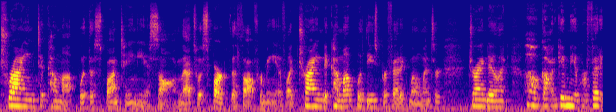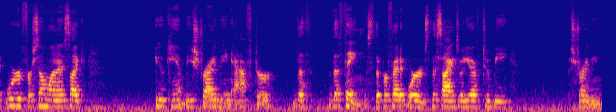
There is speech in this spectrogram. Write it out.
trying to come up with a spontaneous song. That's what sparked the thought for me of like trying to come up with these prophetic moments or trying to like, oh God, give me a prophetic word for someone. It's like you can't be striving after the the things, the prophetic words, the signs, but you have to be striving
